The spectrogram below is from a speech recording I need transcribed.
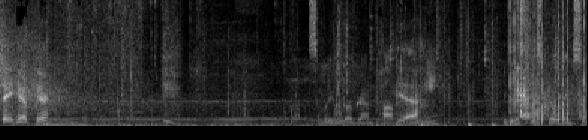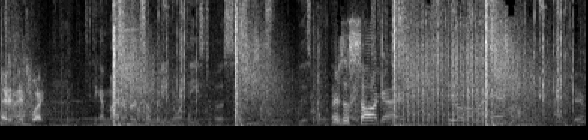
Stay here up here. Somebody low ground popped Yeah. at me. I think it was this building somewhere. Headed this way. I think I might have heard somebody northeast of us. In This, this building. There's a right saw next guy. Two of them right here. I'm sure.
